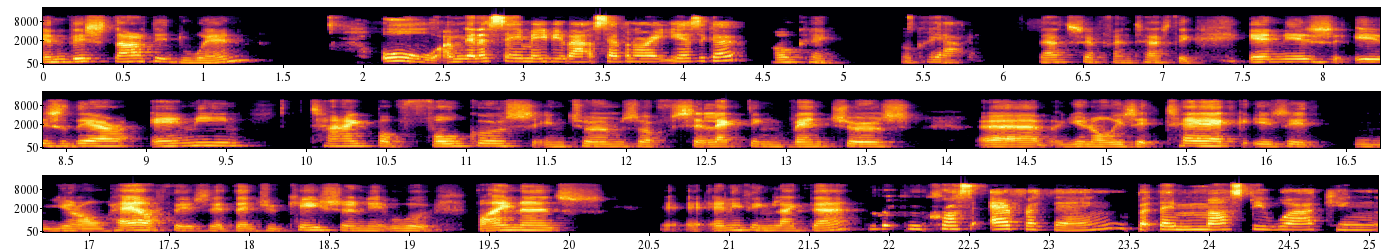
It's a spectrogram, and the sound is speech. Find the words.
And this started when? Oh, I'm going to say maybe about seven or eight years ago. Okay. Okay. Yeah. That's a fantastic. And is is there any type of focus in terms of selecting ventures? Uh, you know, is it tech? Is it you know health? Is it education? It, finance? Anything like that? It can cross everything, but they must be working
